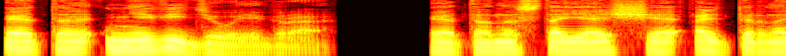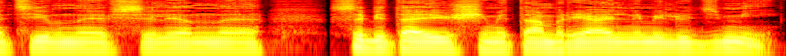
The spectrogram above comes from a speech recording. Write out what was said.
Это не видеоигра. Это настоящая альтернативная вселенная с обитающими там реальными людьми,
